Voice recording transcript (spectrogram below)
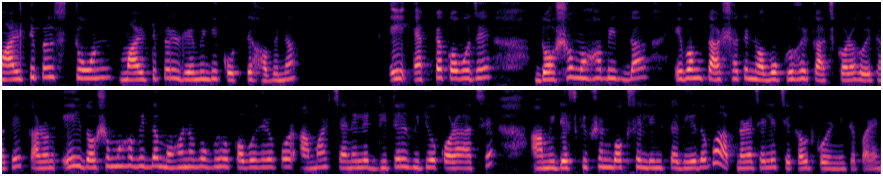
মাল্টিপল স্টোন মাল্টিপল রেমেডি করতে হবে না। এই একটা কবজে দশ মহাবিদ্যা এবং তার সাথে নবগ্রহের কাজ করা হয়ে থাকে। কারণ এই দশ মহাবিদ্যা মহানবগ্রহ কবজের ওপর আমার চ্যানেলের ডিটেল ভিডিও করা আছে। আমি ডেসক্রিপশন বক্সের লিঙ্কটা দিয়ে দেবো, আপনারা চাইলে চেক আউট করে নিতে পারেন।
